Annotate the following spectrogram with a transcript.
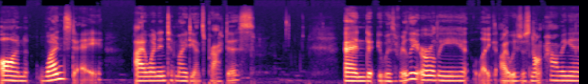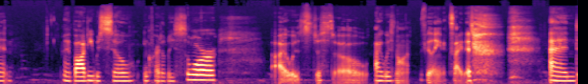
On Wednesday, I went into my dance practice and it was really early. Like, I was just not having it. My body was so incredibly sore. I was just, oh, I was not feeling excited. and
